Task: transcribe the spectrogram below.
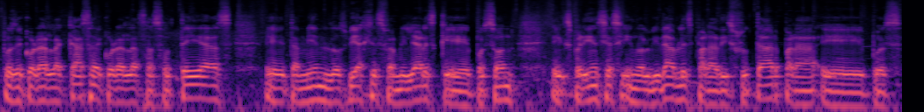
pues decorar la casa, decorar las azoteas, también los viajes familiares que pues son experiencias inolvidables para disfrutar, para pues,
